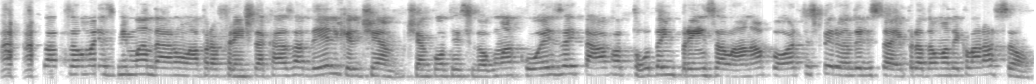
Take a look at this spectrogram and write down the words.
a situação, mas me mandaram lá para frente da casa dele, que ele tinha, tinha acontecido alguma coisa e tava toda a imprensa lá na porta esperando ele sair para dar uma declaração.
